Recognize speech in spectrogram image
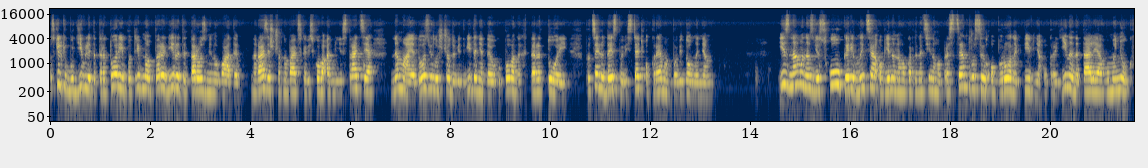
оскільки будівлі та території потрібно перевірити та розмінувати. Наразі ж Чорнобаївська військова адміністрація не має дозвілу щодо відвідання деокупованих територій. Про це людей сповістять окремим повідомленням. І з нами на зв'язку керівниця об'єднаного координаційного прес-центру Сил оборони Півдня України Наталія Гуменюк.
